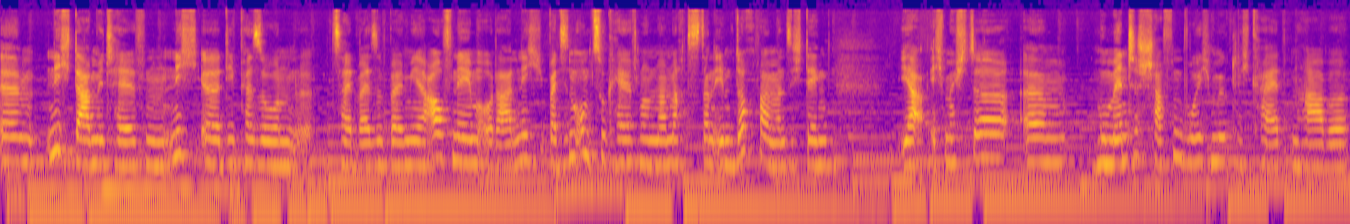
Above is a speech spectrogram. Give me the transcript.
ähm, nicht da mithelfen, nicht äh, die Person äh, zeitweise bei mir aufnehmen oder nicht bei diesem Umzug helfen und man macht es dann eben doch, weil man sich denkt, ja, ich möchte ähm, Momente schaffen, wo ich Möglichkeiten habe,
